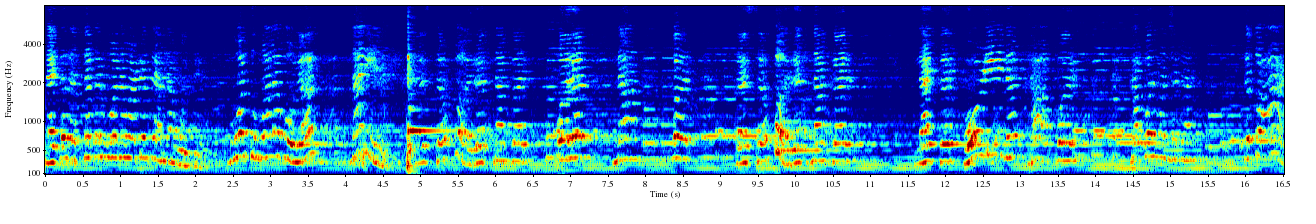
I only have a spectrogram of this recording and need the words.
नाहीतर रत्नाकर कोण वाटेल त्यांना बोलते? व तुम्हाला बोलत नाहीये. तस परत ना कर. परत ना कर. तस परत ना कर. नाहीतर फोडी न खापर. खापर म्हणजे काय? तर तो आठ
